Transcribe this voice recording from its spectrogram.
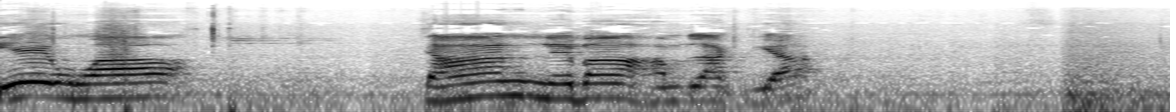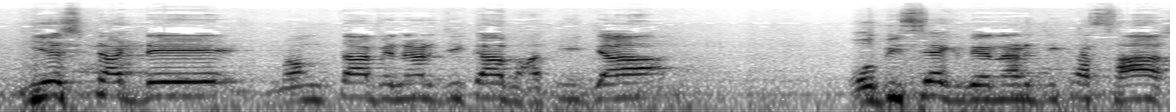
ये हुआ जानलेवा हमला किया यस्टरडे ममता बनर्जी का भतीजा अभिषेक बनर्जी का सास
